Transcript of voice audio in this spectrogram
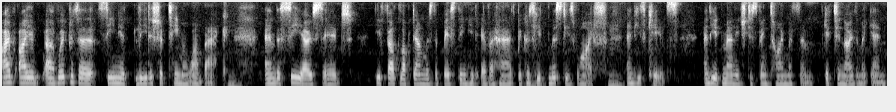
I, I uh, worked with a senior leadership team a while back, hmm. and the CEO said he felt lockdown was the best thing he'd ever had because he'd hmm. missed his wife hmm. and his kids, and he'd managed to spend time with them, get to know them again.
